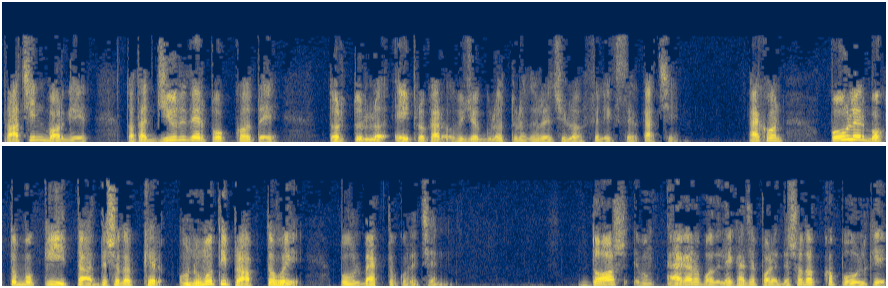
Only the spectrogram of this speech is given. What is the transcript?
প্রাচীন বর্গের তথা জিউরিদের পক্ষ হতে তর্তুল্য এই প্রকার অভিযোগগুলো তুলে ধরেছিল ফেলিক্সের কাছে। এখন, পৌলের বক্তব্য কি তা দেশাধ্যক্ষের অনুমতি প্রাপ্ত হয়ে পৌল ব্যক্ত করেছেন। দশ এবং এগারো পদে লেখা আছে, পরে দেশাধ্যক্ষ পৌলকে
